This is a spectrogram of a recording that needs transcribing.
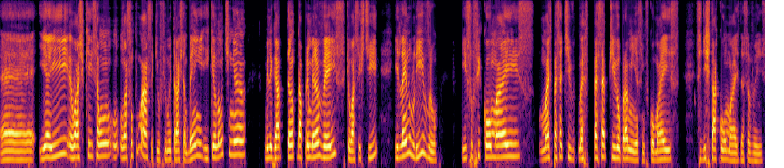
É, e aí eu acho que isso é um, um assunto massa que o filme traz também e que eu não tinha me ligado tanto da primeira vez que eu assisti e lendo o livro isso ficou mais mais perceptível, mais perceptível para mim assim ficou mais se destacou mais dessa vez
